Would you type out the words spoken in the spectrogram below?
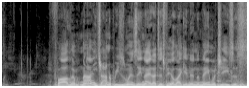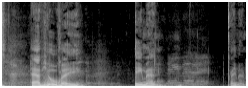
release you to preach. Father, now I ain't trying to preach this Wednesday night. I just feel like it in the name of Jesus. Have your way. Amen. Amen.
